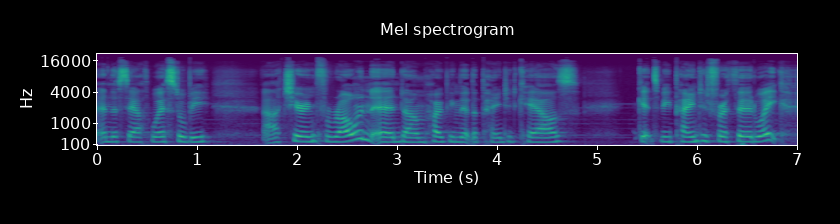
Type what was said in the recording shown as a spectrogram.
and the Southwest will be uh, cheering for Rowan and um, hoping that the painted cows get to be painted for a third week.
